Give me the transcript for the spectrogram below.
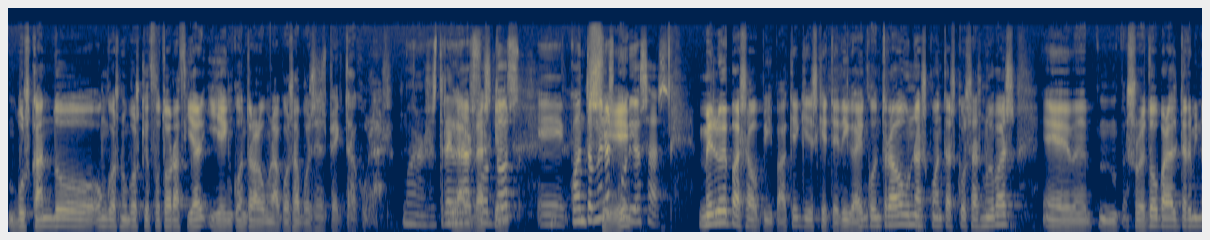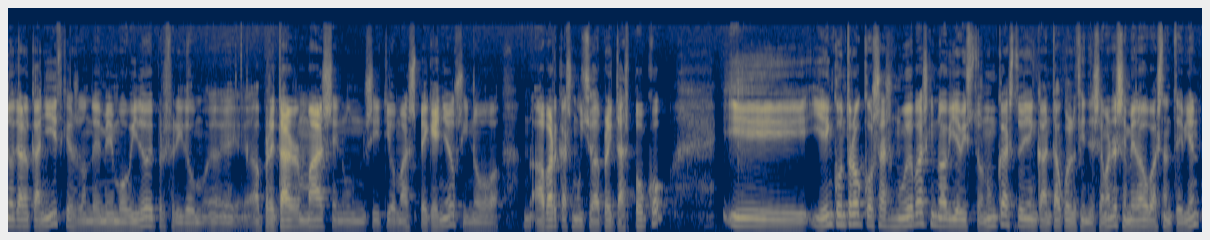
buscando hongos nuevos que fotografiar y he encontrado alguna cosa pues espectacular. Bueno, os traigo unas fotos, eh, cuanto menos curiosas. Me lo he pasado pipa, ¿qué quieres que te diga? He encontrado unas cuantas cosas nuevas, eh, sobre todo para el término de Alcañiz, que es donde me he movido, he preferido eh, apretar más en un sitio más pequeño, si no abarcas mucho, apretas poco y, he encontrado cosas nuevas que no había visto nunca. Estoy encantado con el fin de semana, se me ha dado bastante bien.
